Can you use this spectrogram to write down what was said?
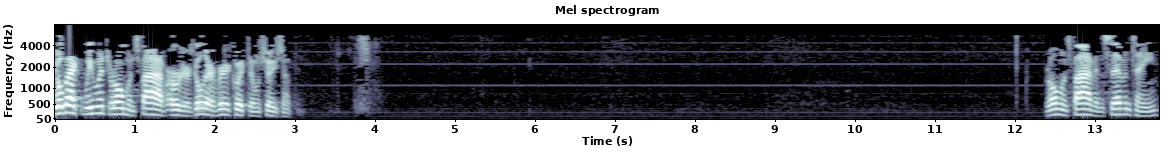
go back. We went to Romans 5 earlier. Go there very quickly. I'm going to show you something. Romans 5 and 17.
